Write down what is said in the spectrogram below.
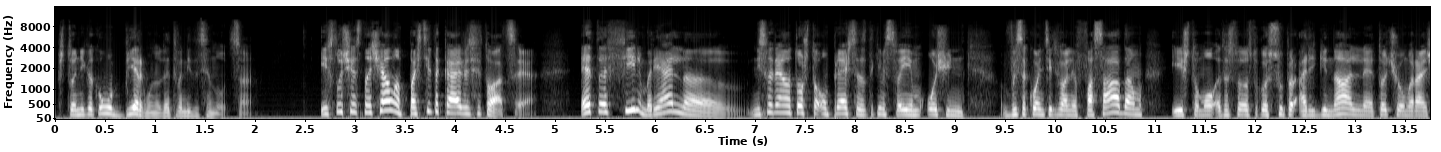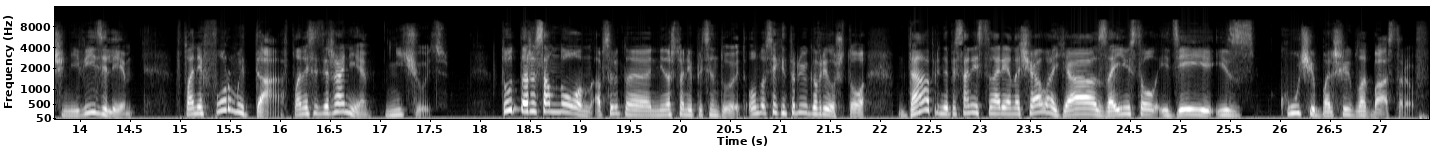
что никакому Бергману до этого не дотянуться. И в случае с началом почти такая же ситуация. Это фильм реально, несмотря на то, что он прячется за таким своим очень высокоинтеллектуальным фасадом, и что, мол, это что-то такое супер оригинальное, то, чего мы раньше не видели, в плане формы — да, в плане содержания — ничуть. Тут даже сам Нолан абсолютно ни на что не претендует. Он во всех интервью говорил, что да, при написании сценария начала я заимствовал идеи из кучи больших блокбастеров.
